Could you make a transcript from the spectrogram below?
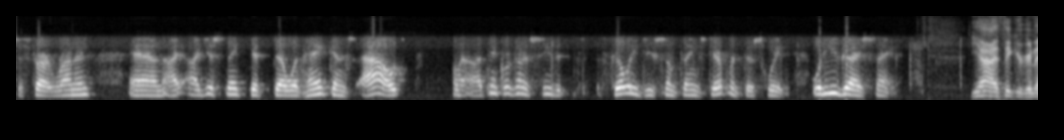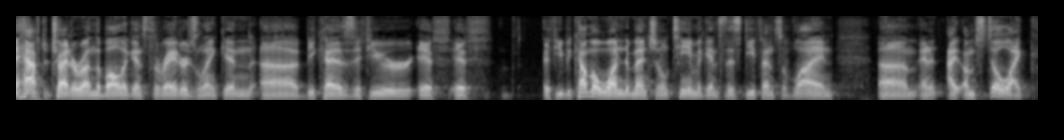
to start running. And I, I just think that uh, with Hankins out, I think we're going to see that Philly do some things different this week. What do you guys think? Yeah, I think you're going to have to try to run the ball against the Raiders, Lincoln, uh, because if you're if if if you become a one-dimensional team against this defensive line, um, and I, I'm still like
